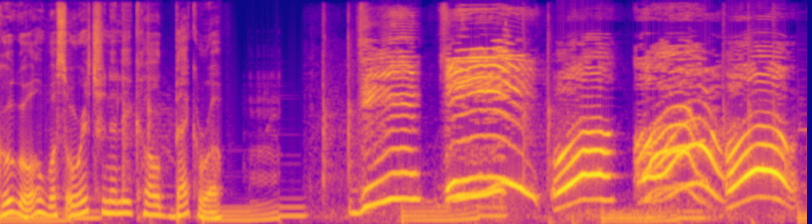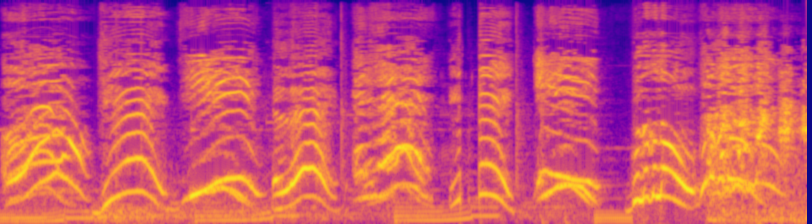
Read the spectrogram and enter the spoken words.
Google was originally called Backrub. G G O O O O G G L L E E E E Gulu gulu Gulu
